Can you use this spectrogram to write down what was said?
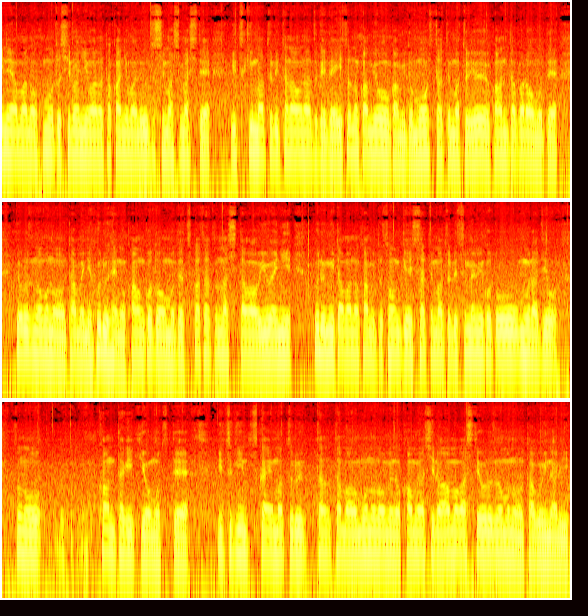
根山のふもと白庭の高庭に移しましまして、五木祭り棚を名付けて、磯の神大神と申し立て祭りよよ神宝をもて、よろずの者のために古への観ことをもて、つかさつなしたまうゆえに、古御霊の神と尊敬したて祭り、すめみこと大村寺を、その、神たきをもつて、五木に使い祭るたたまう者の目の鴨や白天がしてよろずの者の類なり、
